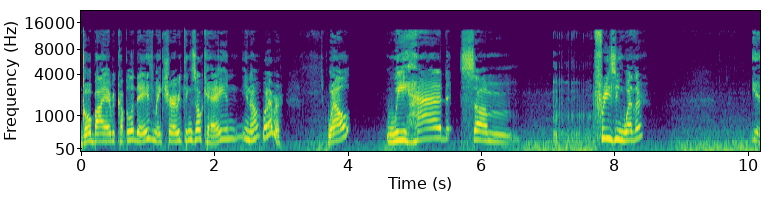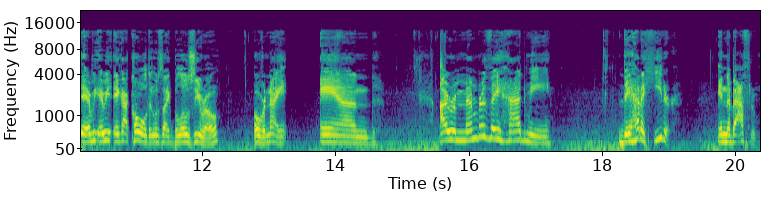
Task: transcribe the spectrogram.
go by every couple of days, make sure everything's okay, and, you know, whatever. Well, we had some freezing weather. Every, every, it got cold. It was like below zero overnight. And I remember they had me, they had a heater in the bathroom.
